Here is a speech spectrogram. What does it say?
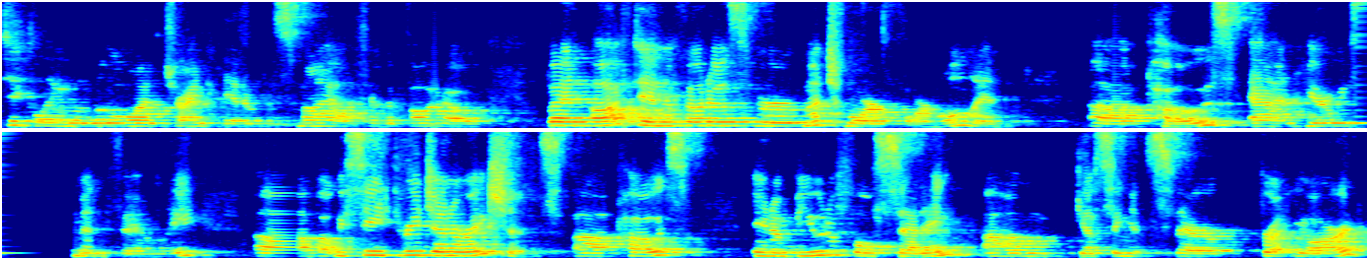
tickling the little one, trying to get him to smile for the photo. But often the photos were much more formal and uh, pose. And here we see the family, uh, but we see three generations uh, pose in a beautiful setting, um, guessing it's their front yard,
